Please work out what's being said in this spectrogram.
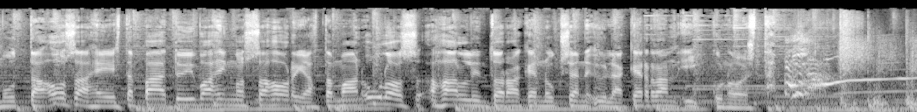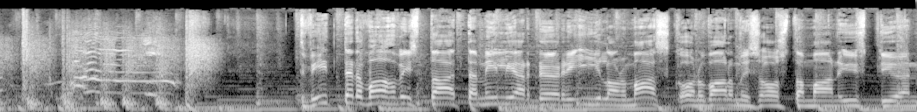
mutta osa heistä päätyi vahingossa horjahtamaan ulos hallintorakennuksen yläkerran ikkunoista. Twitter vahvistaa, että miljardööri Elon Musk on valmis ostamaan yhtiön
